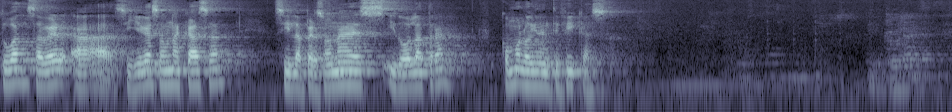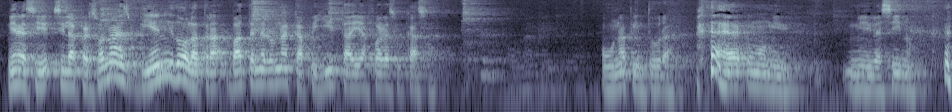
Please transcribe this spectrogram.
tú vas a saber si llegas a una casa, si la persona es idólatra, ¿cómo lo identificas? Mira, si, si la persona es bien idólatra, va a tener una capillita ahí afuera de su casa. O una pintura, como mi, mi vecino.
